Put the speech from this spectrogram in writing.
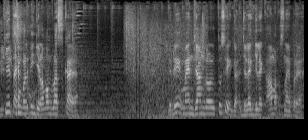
Kita yang paling tinggi destroyed. 18k ya. Jadi main jungle tuh sih nggak jelek-jelek amat sniper ya.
